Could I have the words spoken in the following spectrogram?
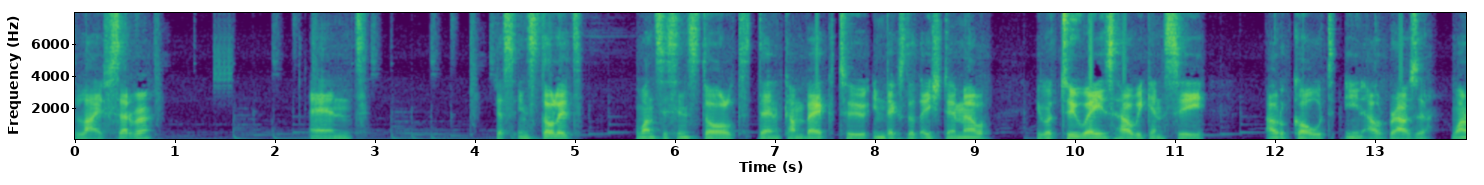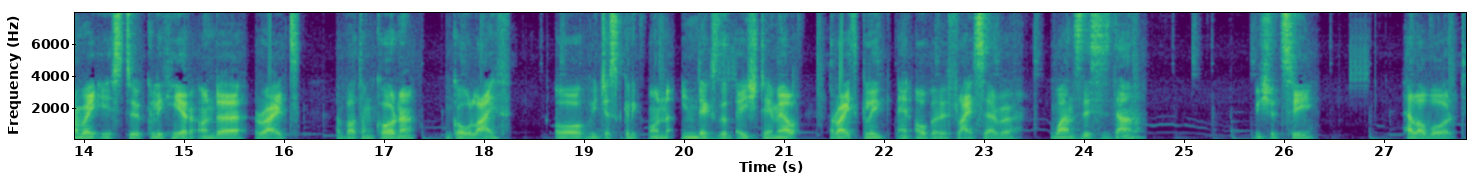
live server and just install it. Once it's installed, then come back to index.html. You got two ways how we can see our code in our browser. One way is to click here on the right bottom corner, go live, or we just click on index.html, right click and open with live server. Once this is done, we should see hello world.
